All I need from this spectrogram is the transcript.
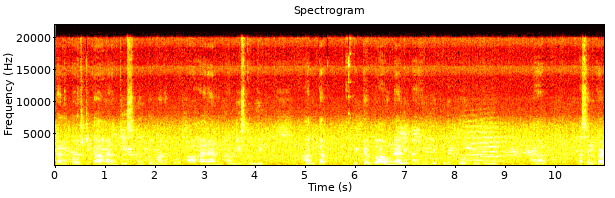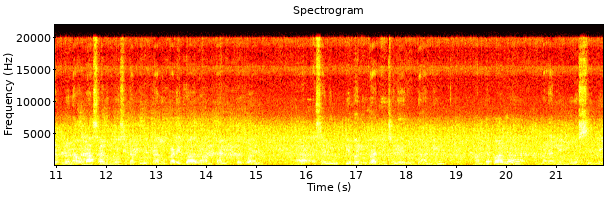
తను పౌష్టికాహారం తీసుకుంటూ మనకు ఆహారాన్ని అందిస్తుంది. అంత బిడ్డ బాగుండాలి అని ఎప్పుడు కోరుకుంటుంది. అసలు కడుపులో నవమాసాలు మోసేటప్పుడు తను పడే బాధ అంతా ఇంత కాదు. అసలు ఎవరు వర్ణించలేరు. దాన్ని అంత బాగా మనల్ని మోస్తుంది.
